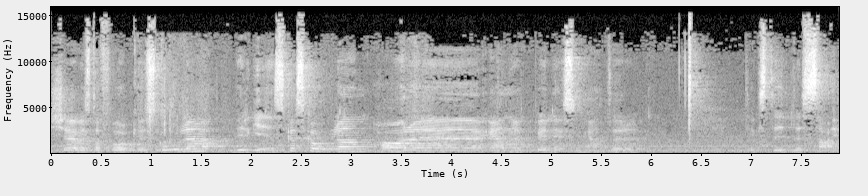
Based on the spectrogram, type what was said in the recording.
Kävesta folkhögskola, Virginska skolan har eh, en utbildning som heter textil design,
